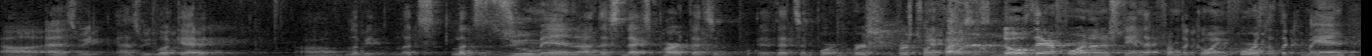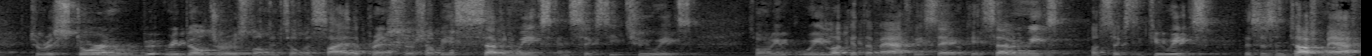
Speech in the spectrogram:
uh, as, we, as we look at it, um, let me, let's, let's zoom in on this next part that's, that's important. Verse, verse 25 says, Know therefore and understand that from the going forth of the command to restore and re- rebuild Jerusalem until Messiah the Prince, there shall be seven weeks and 62 weeks. So when we, we look at the math, we say, okay, seven weeks plus 62 weeks. This isn't tough math,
